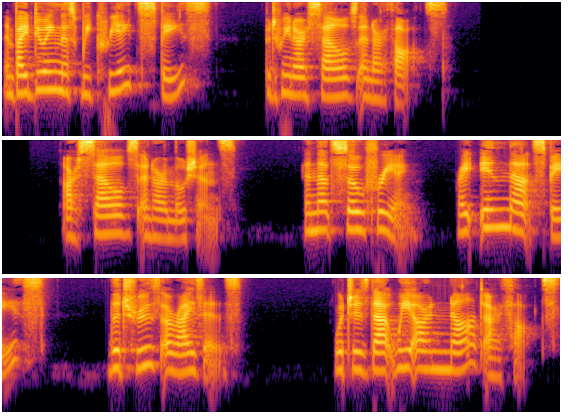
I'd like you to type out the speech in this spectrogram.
And by doing this, we create space between ourselves and our thoughts, ourselves and our emotions. And that's so freeing, right? In that space, the truth arises, which is that we are not our thoughts.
